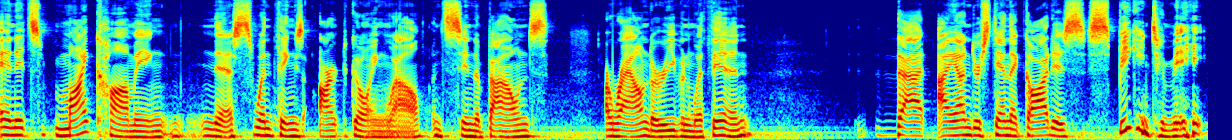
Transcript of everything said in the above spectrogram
and it's my calmingness when things aren't going well and sin abounds around or even within that I understand that God is speaking to me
